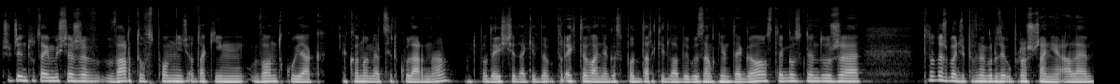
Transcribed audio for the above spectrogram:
Przy czym tutaj myślę, że warto wspomnieć o takim wątku jak ekonomia cyrkularna, podejście takie do projektowania gospodarki dla obiegu zamkniętego, z tego względu, że to też będzie pewnego rodzaju uproszczenie, ale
